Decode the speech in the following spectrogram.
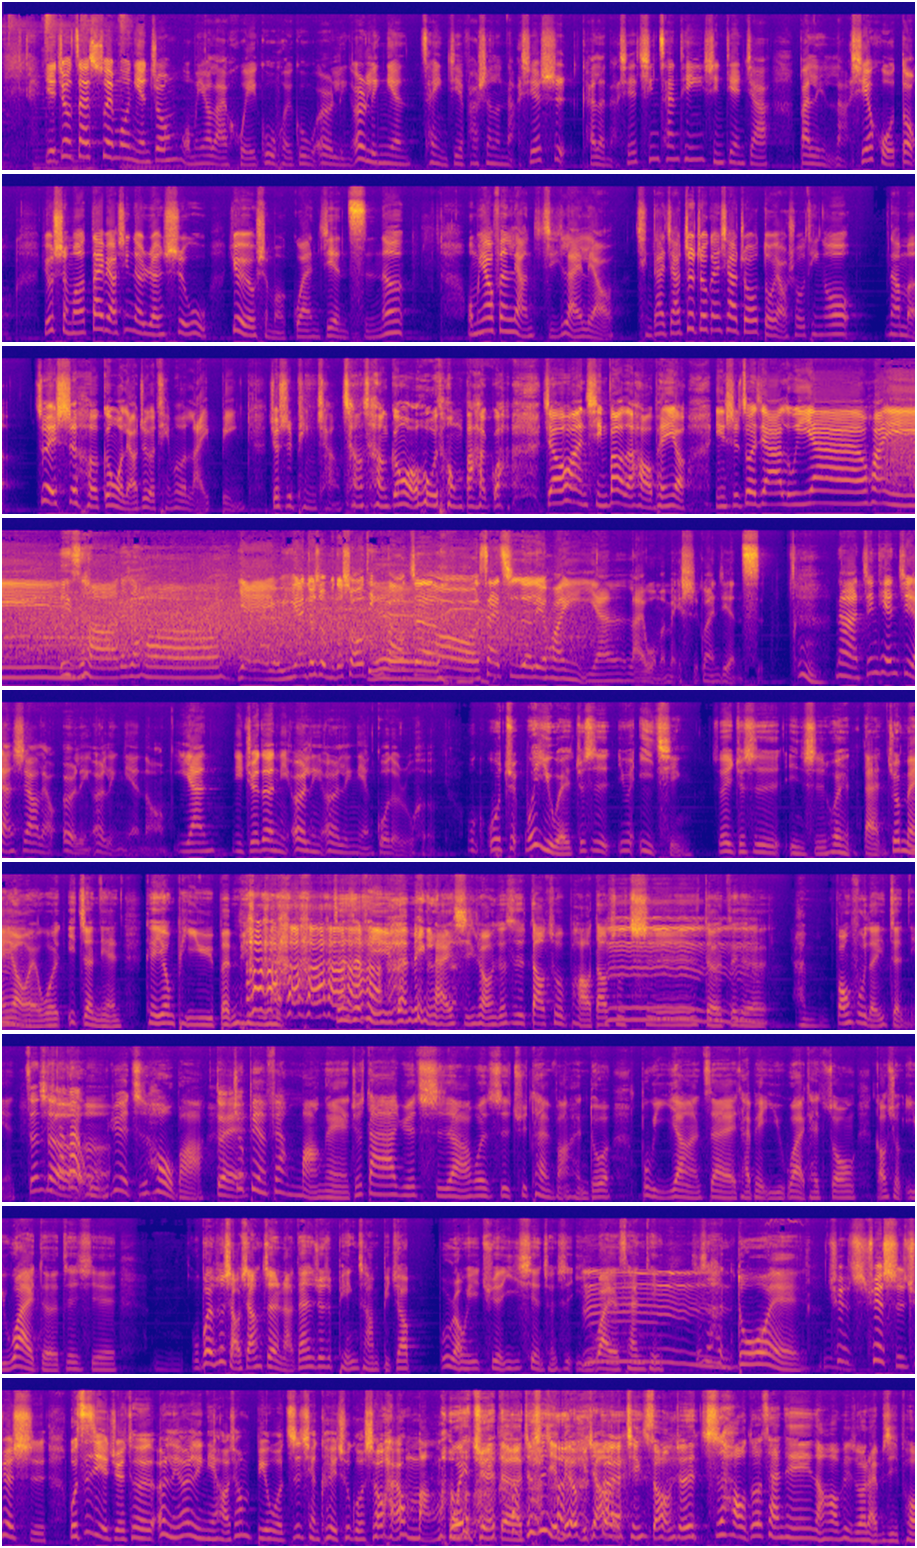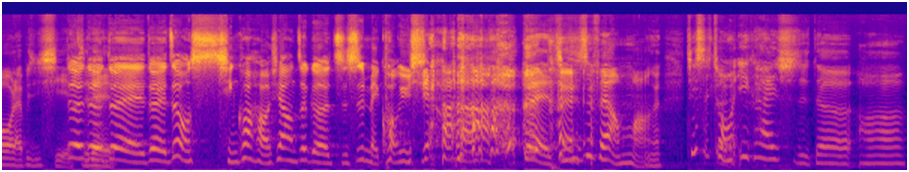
也就在岁末年中，我们要来回顾回顾二零二零年餐饮界发生了哪些事，开了哪些新餐厅、新店家，办理哪些活动，有什么代表性的人事物，又有什么关键词呢？我们要分两集来聊，请大家这周跟下周都要收听哦。那么。最适合跟我聊这个题目的来宾，就是平常 常常跟我互动八卦、交换情报的好朋友，饮食作家卢怡安，欢迎。丽子好，大家好，耶！Yeah, 有怡安就是我们的收听保证哦。再次热烈欢迎怡安来我们美食关键词。嗯，那今天既然是要聊二零二零年哦，怡安，你觉得你二零二零年过得如何？我我觉我以为就是因为疫情。所以就是饮食会很淡，就没有哎、欸，嗯、我一整年可以用疲于奔命，真是疲于奔命来形容，就是到处跑、到处吃的这个很丰富的一整年。真的，大概五月之后吧，对、嗯，就变得非常忙哎、欸，就大家约吃啊，或者是去探访很多不一样，在台北以外、台中、高雄以外的这些，嗯，我不能说小乡镇啦，但是就是平常比较。不容易去的一线城市以外的餐厅，嗯、这是很多哎、欸，确确实确实，我自己也觉得，二零二零年好像比我之前可以出国的时候还要忙。我也觉得，就是也没有比较轻松，对就是吃好多餐厅，然后比如说来不及 po，来不及写。对对对对，这种情况好像这个只是每况愈下。对，其实是非常忙哎。其实从一开始的呃，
